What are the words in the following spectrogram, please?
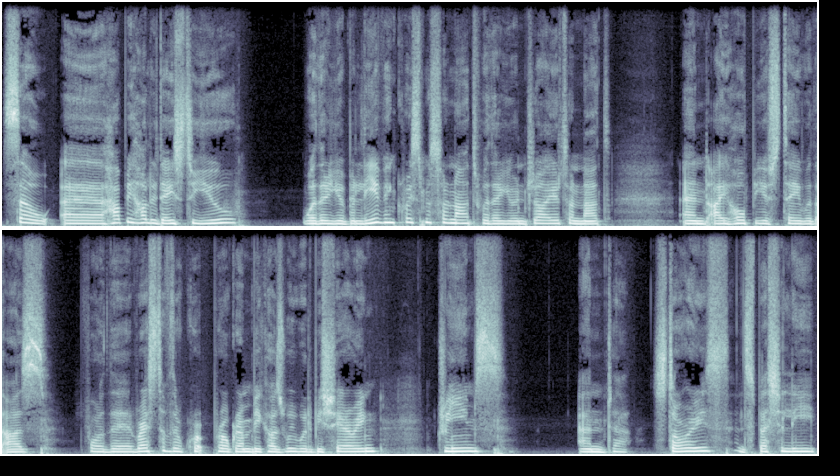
So uh, happy holidays to you, whether you believe in Christmas or not, whether you enjoy it or not, and I hope you stay with us for the rest of the program because we will be sharing dreams and uh, stories, and especially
